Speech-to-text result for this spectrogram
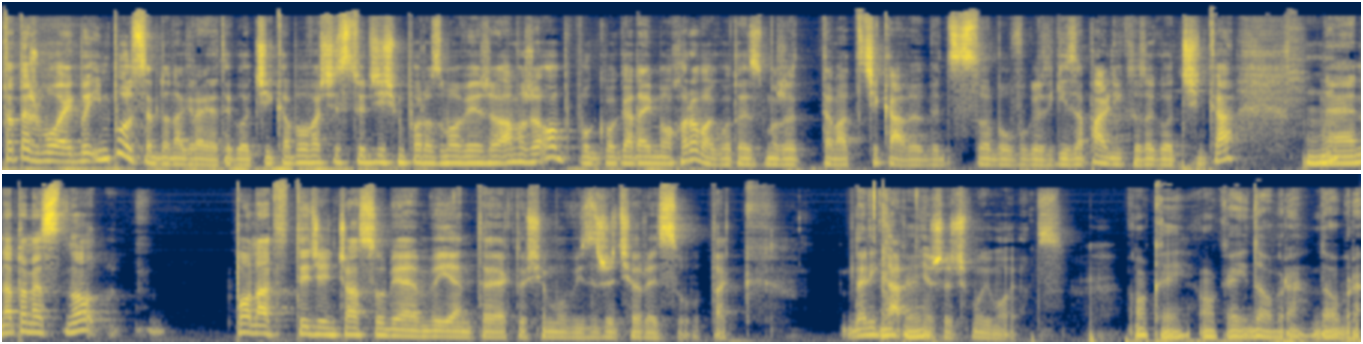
to też było jakby impulsem do nagrania tego odcinka, bo właśnie stwierdziliśmy po rozmowie, że a może o, pogadajmy o chorobach, bo to jest może temat ciekawy, więc to był w ogóle taki zapalnik do tego odcinka. Mhm. E, natomiast no, ponad tydzień czasu miałem wyjęte, jak to się mówi, z życiorysu, tak delikatnie okay. rzecz ujmując. Okej, okay, okej, okay, dobra, dobra.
